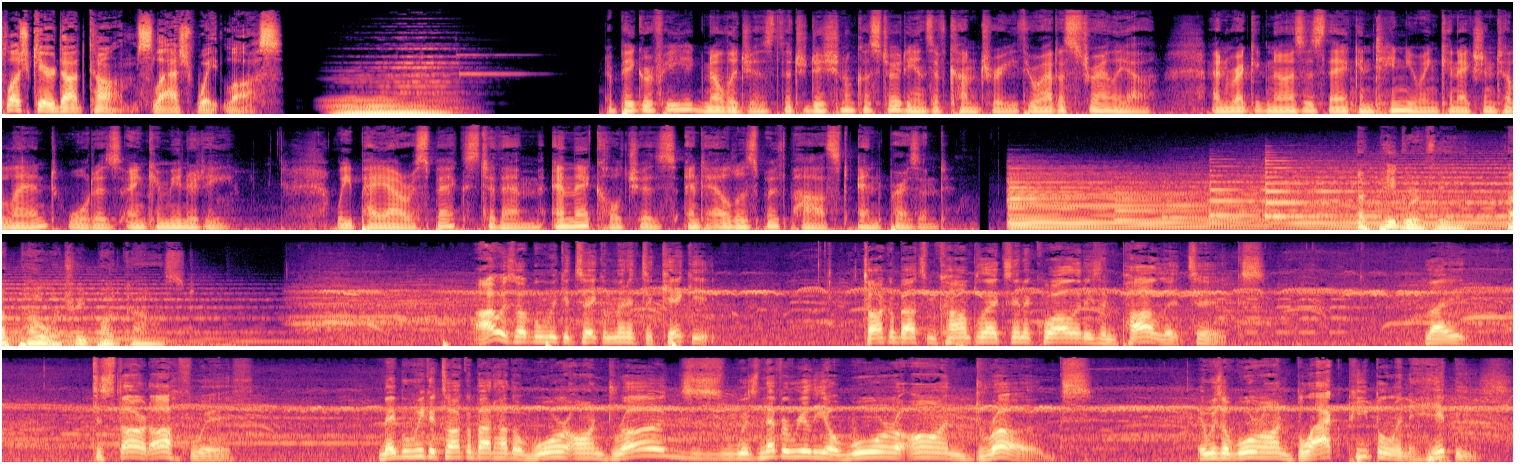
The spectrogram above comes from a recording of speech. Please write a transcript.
plushcare.com slash weight loss. Epigraphy acknowledges the traditional custodians of country throughout Australia and recognises their continuing connection to land, waters, and community. We pay our respects to them and their cultures and to elders both past and present. Epigraphy, a poetry podcast. I was hoping we could take a minute to kick it. Talk about some complex inequalities in politics. Like, to start off with, maybe we could talk about how the war on drugs was never really a war on drugs. It was a war on black people and hippies.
